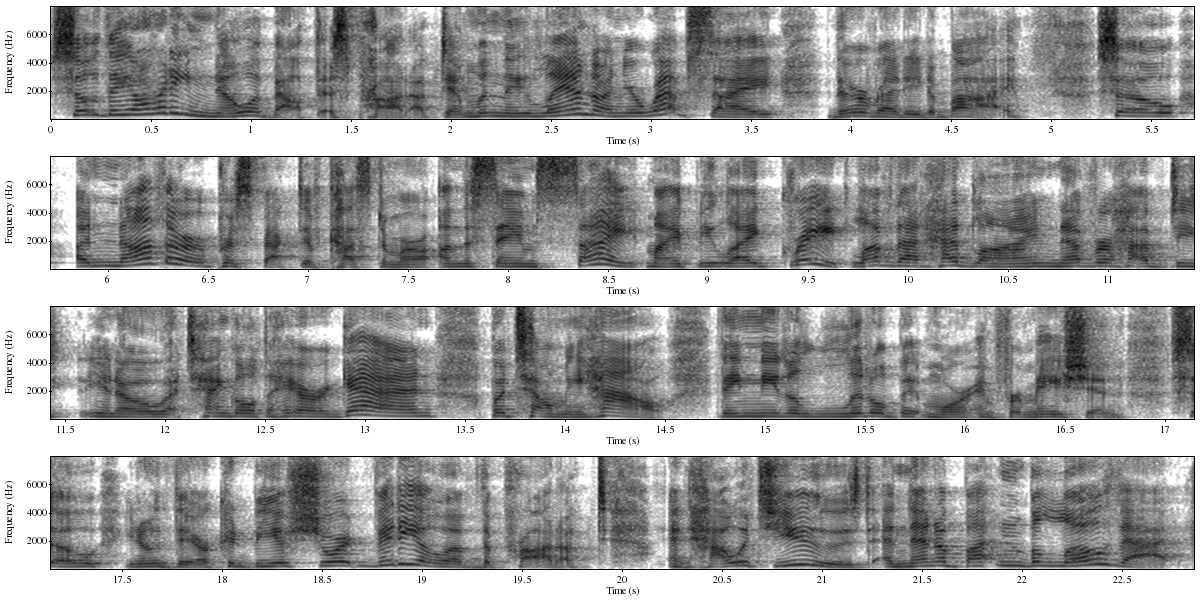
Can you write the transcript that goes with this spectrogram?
So they already know about this product. And when they land on your website, they're ready to buy. So another prospective customer on the same site might be like, great, love that headline, never have, de- you know, tangled hair again, but tell me how. They need a little bit more information. So, you know, there could be a short video of the product and how it's used. And then a button below that,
